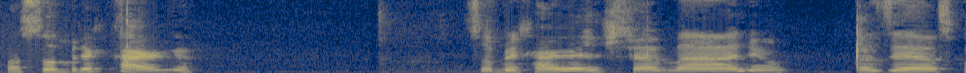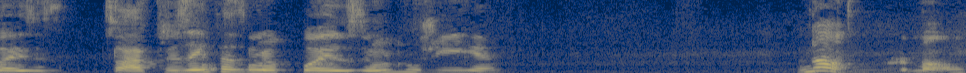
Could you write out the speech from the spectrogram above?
com a sobrecarga. Sobrecarga de trabalho, fazer as coisas, sei lá, 300 mil coisas em um dia. Não, normal.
